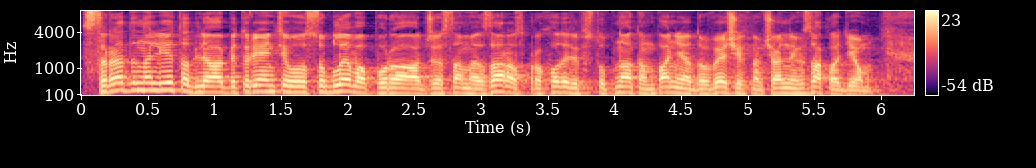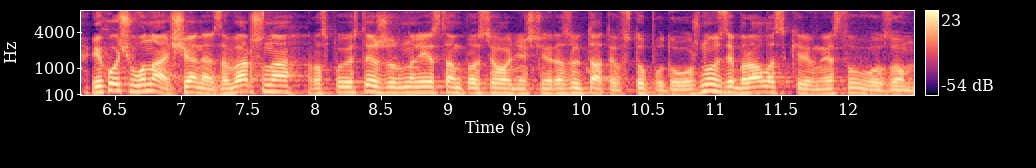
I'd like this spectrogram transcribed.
Середина літа для абітурієнтів особлива пора, адже саме зараз проходить вступна кампанія до вищих навчальних закладів. І хоч вона ще не завершена, розповісти журналістам про сьогоднішні результати вступу до УЖНУ зібралось керівництво вузу.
